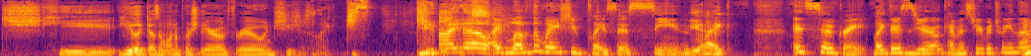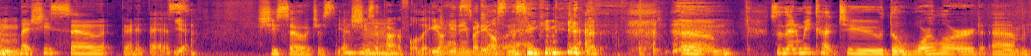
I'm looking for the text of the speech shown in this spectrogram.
he he like doesn't want to push the arrow through, and she's just like, just do I it. know. I love the way she plays this scene. Yeah. Like it's so great. Like there's zero chemistry between them, but she's so good at this. Mm-hmm. Yeah. She's so just yeah, she's so powerful that you don't need Mm-hmm. Anybody else in the scene. Yeah. um, so then we cut to the warlord um,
